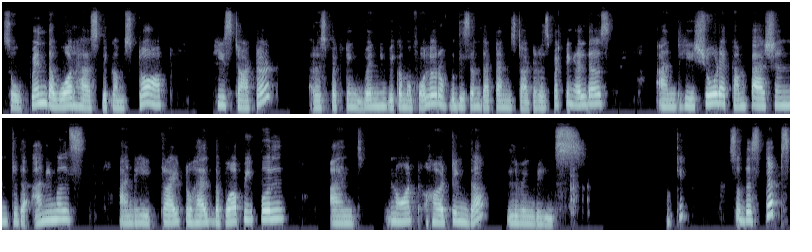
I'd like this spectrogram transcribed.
So when the war has become stopped he started respecting when he became a follower of buddhism that time he started respecting elders. And he showed a compassion to the animals and he tried to help the poor people. And not hurting the living beings. Okay. So the steps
